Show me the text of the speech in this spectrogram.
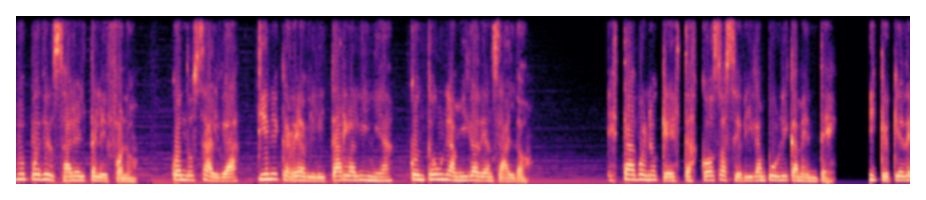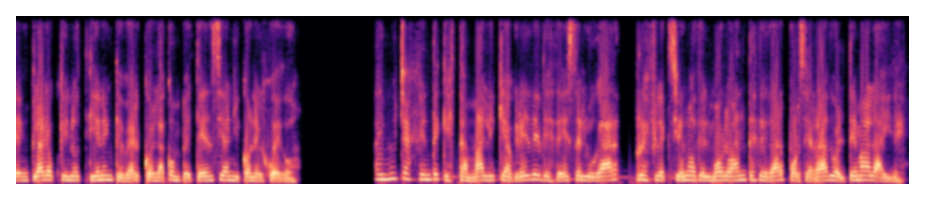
No puede usar el teléfono. Cuando salga, tiene que rehabilitar la línea, contó una amiga de Ansaldo. Está bueno que estas cosas se digan públicamente. Y que quede en claro que no tienen que ver con la competencia ni con el juego. Hay mucha gente que está mal y que agrede desde ese lugar, reflexionó Del Moro antes de dar por cerrado el tema al aire.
